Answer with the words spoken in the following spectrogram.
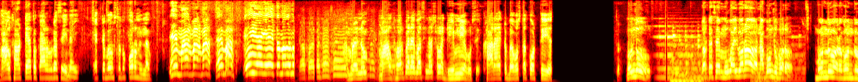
মাল খাওয়ার টাকা তো কারোর কাছেই নাই। একটা ব্যবস্থা তো করণই লাগবে। এ মার মার মার এ মার এই এই এটা মাল আমরা মাল খাওয়ার পেরায় বাসি না শালা গেম নিয়ে পড়ছে। খারা একটা ব্যবস্থা করতেই আছে। বন্ধু তোর কাছে মোবাইল বড় না বন্ধু বড়? বন্ধু বড় বন্ধু।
